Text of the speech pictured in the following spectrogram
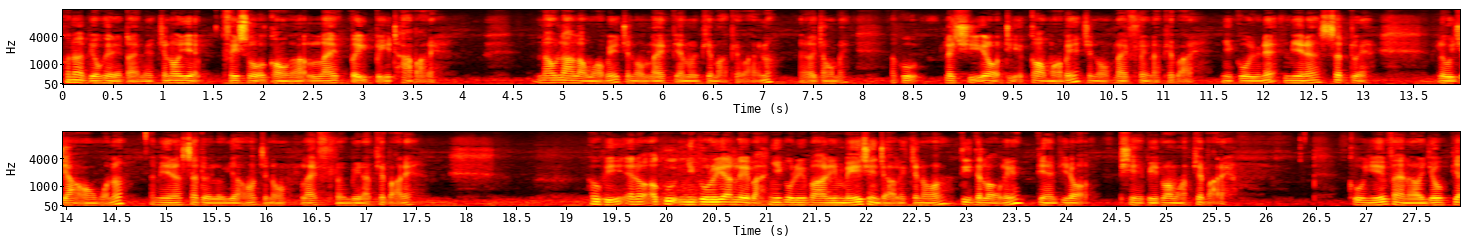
ခုနပြောခဲ့တဲ့အတိုင်းပဲကျွန်တော်ရဲ့ Facebook account က live page ပေးထားပါတယ်နောက်လာလောက်မှာပဲကျွန်တော် live ပြန်လွှင့်ဖြစ်မှာဖြစ်ပါတယ်နော်အဲ့ဒါကြောင့်ပဲအခုလက်ရှိအဲ့တော့ဒီ account မှာပဲကျွန်တော် live လွှင့်တာဖြစ်ပါတယ်ညီကိုတွေနဲ့အမြဲတမ်းဆက်သွယ်လို့ရအောင်ပေါ့နော်အမြဲတမ်းဆက်သွယ်လို့ရအောင်ကျွန်တော် live လွှင့်ပေးတာဖြစ်ပါတယ်ဟုတ်ပြီအဲ့တော့အခုညီကိုရီးယားလဲပါညီကိုရီးဘာတွေမေးချင်ကြလဲကျွန်တော်တည်တယ်လို့လေပြန်ပြီးတော့ဖြည့်ပေးသွားမှာဖြစ်ပါတယ်ကိုရေးဖန်တော့ရုပ်ပြ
